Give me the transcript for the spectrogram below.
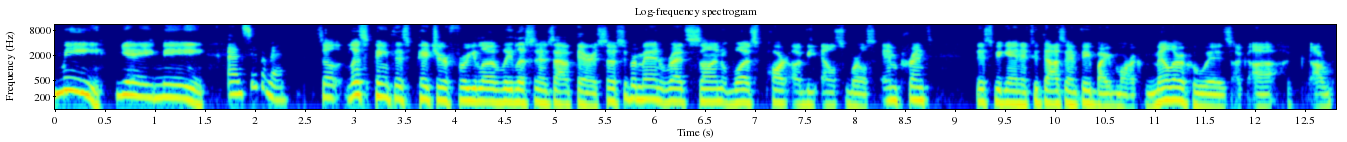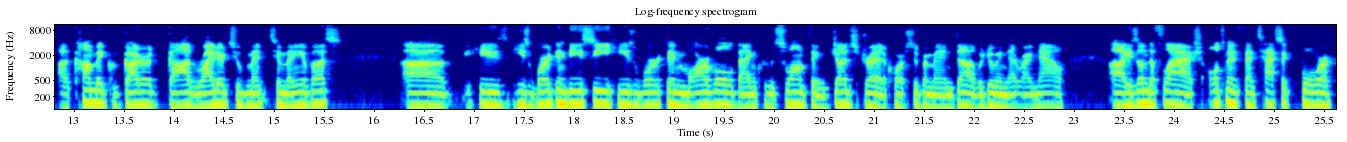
me. Yay, me. And Superman. So let's paint this picture for you lovely listeners out there. So Superman Red Son was part of the Elseworlds imprint. This began in 2003 by Mark Millar, who is a, a, a, a comic god, god, writer to to many of us. Uh, he's he's worked in DC, he's worked in Marvel. That includes Swamp Thing, Judge Dredd, of course, Superman. Duh, we're doing that right now. Uh, he's on the Flash, Ultimate Fantastic Four,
